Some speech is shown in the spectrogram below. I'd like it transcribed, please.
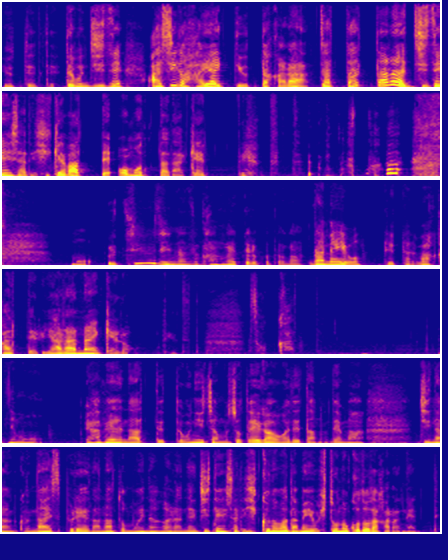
言ってて。でも自転足が速いって言ったからじゃだったら自転車で引けばって思っただけって言って。もう宇宙人なんですよ考えてる。ことが「ダメよ」って言ったら「分かってるやらないけど」って言ってた「そっか」ってでもやべえなって言ってお兄ちゃんもちょっと笑顔が出たのでまあ次男くんナイスプレーだなと思いながらね自転車で引くのはダメよ人のことだからねって。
